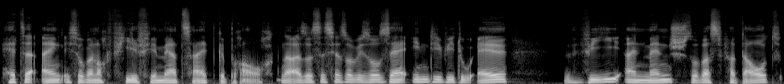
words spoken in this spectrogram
hätte eigentlich sogar noch viel, viel mehr Zeit gebraucht. Ne? Also es ist ja sowieso sehr individuell, wie ein Mensch sowas verdaut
